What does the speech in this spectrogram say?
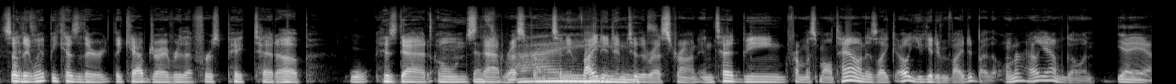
So they went because they're the cab driver that first picked Ted up. His dad owns That's that restaurant and invited him to the restaurant. And Ted, being from a small town, is like, "Oh, you get invited by the owner? Hell yeah, I'm going." Yeah, yeah, yeah.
